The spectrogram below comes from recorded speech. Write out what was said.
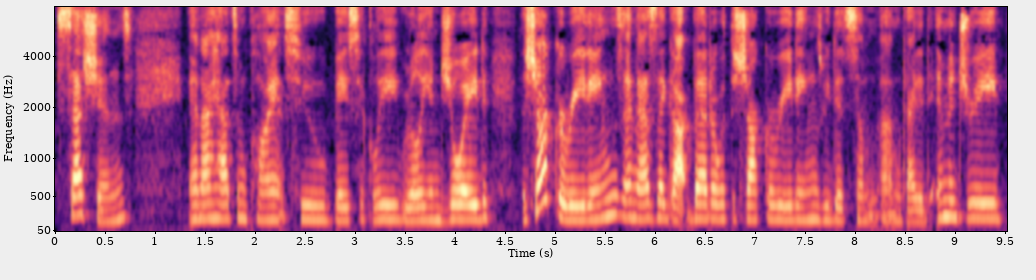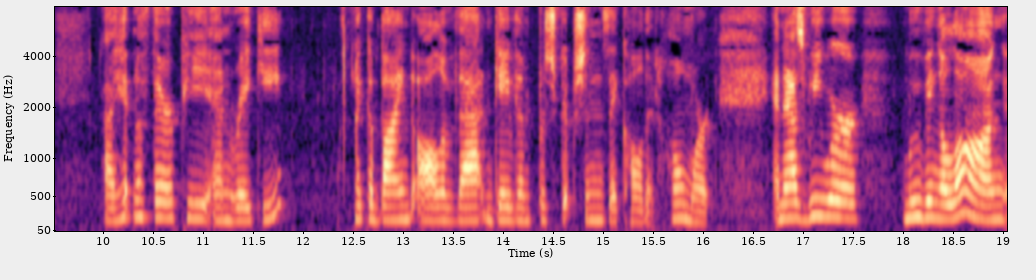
sessions. And I had some clients who basically really enjoyed the chakra readings. And as they got better with the chakra readings, we did some um, guided imagery, uh, hypnotherapy, and Reiki. I combined all of that and gave them prescriptions. They called it homework. And as we were moving along,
